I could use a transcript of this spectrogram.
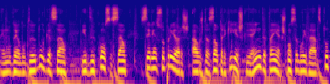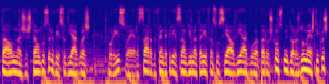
em modelo de delegação e de concessão serem superiores aos das autarquias que ainda têm a responsabilidade total na gestão do serviço de águas. Por isso, a ERSAR Sarsar defende a criação de uma tarifa social de água para os consumidores domésticos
